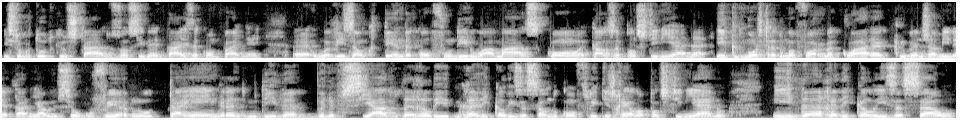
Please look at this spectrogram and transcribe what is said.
e, sobretudo, que os Estados ocidentais acompanhem. Uma visão que tende a confundir o Hamas com a causa palestiniana e que demonstra de uma forma clara que Benjamin Netanyahu e o seu governo têm, em grande medida, beneficiado da radicalização do conflito israelo-palestiniano e da radicalização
